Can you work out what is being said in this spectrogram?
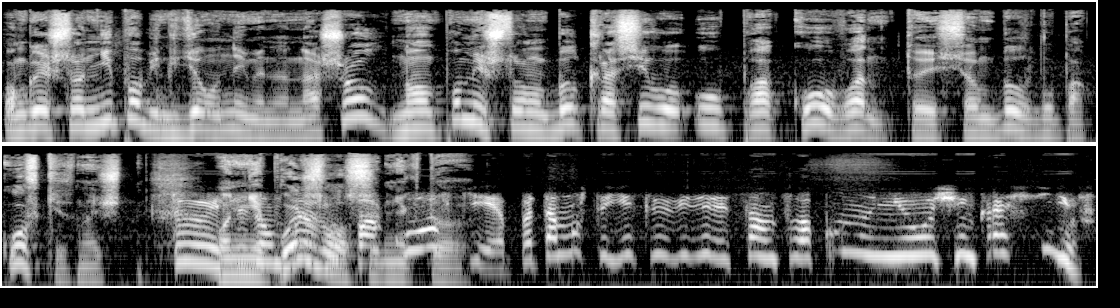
он говорит, что он не помнит, где он именно нашел, но он помнит, что он был красиво упакован, то есть он был в упаковке, значит, То есть он не был пользовался в никто? упаковке, Потому что если вы видели сам флакон, он не очень красив.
